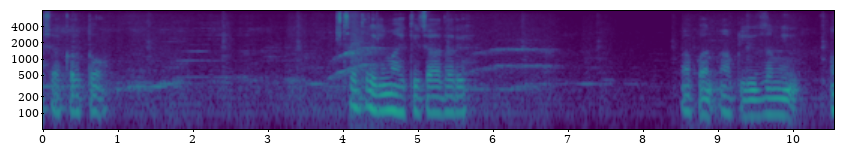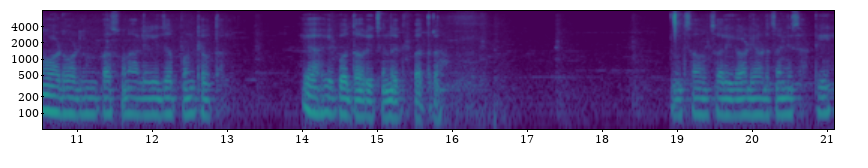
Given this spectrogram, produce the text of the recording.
आशा करतो. सदरील माहितीच्या आधारे आपण आपली जमीन वाढवडींपासून आलेली जपून ठेवतात. हे आहे गोदावरीचे नदीपात्र. संसारिक अडीअडचणीसाठी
